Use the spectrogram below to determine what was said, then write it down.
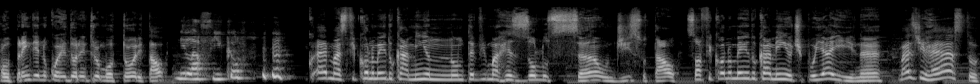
Ou prendem no corredor entre o motor e tal. E lá ficam. É, mas ficou no meio do caminho, não teve uma resolução disso tal. Só ficou no meio do caminho, tipo, e aí, né? Mas de resto,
